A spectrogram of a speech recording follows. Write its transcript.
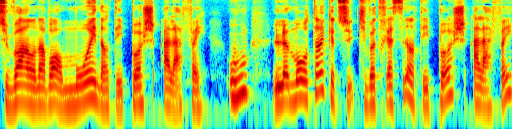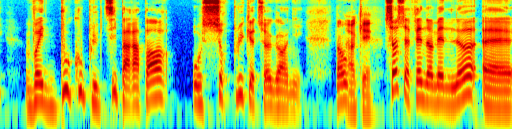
tu vas en avoir moins dans tes poches à la fin. Ou le montant que tu, qui va te rester dans tes poches à la fin va être beaucoup plus petit par rapport au surplus que tu as gagné. Donc, ça, ce phénomène-là, euh,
